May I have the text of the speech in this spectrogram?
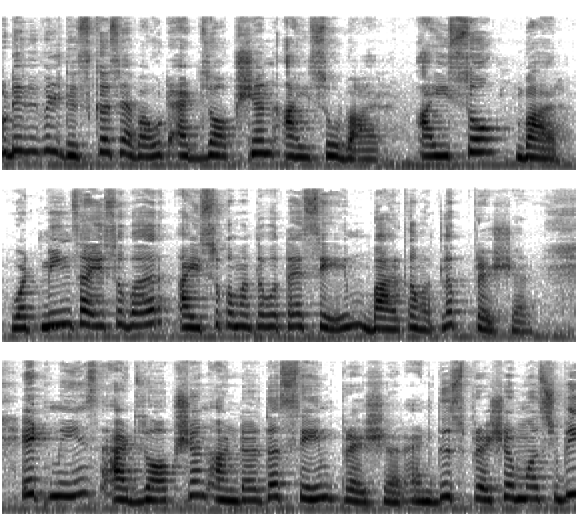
Today we will discuss about adsorption isobar isobar what means isobar iso का मतलब होता है सेम बार का मतलब pressure it means adsorption under the same pressure and this pressure must be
